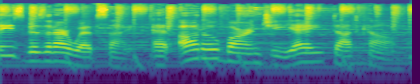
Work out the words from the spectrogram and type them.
Please visit our website at autobarnga.com.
